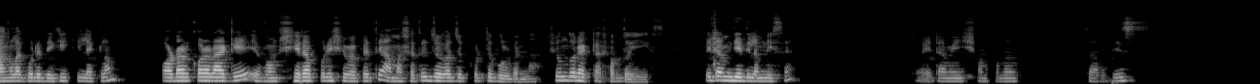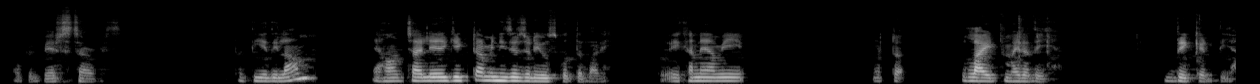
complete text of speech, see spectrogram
বাংলা করে দেখি কি লিখলাম। অর্ডার করার আগে এবং সেরা পরিষেবা পেতে আমার সাথে যোগাযোগ করতে ভুলবেন না। সুন্দর একটা শব্দ হয়ে গেছে। এটা আমি দিয়ে দিলাম নিচে। তো এটা আমি সম্পূর্ণ সার্ভিস ওকে বেস্ট সার্ভিস এটা দিয়ে দিলাম। এখন চাইলে এই গিকটা আমি নিজের জন্য ইউজ করতে পারি। তো এখানে আমি একটা লাইট মেরে দিই। ব্রিকেট দিয়ে।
